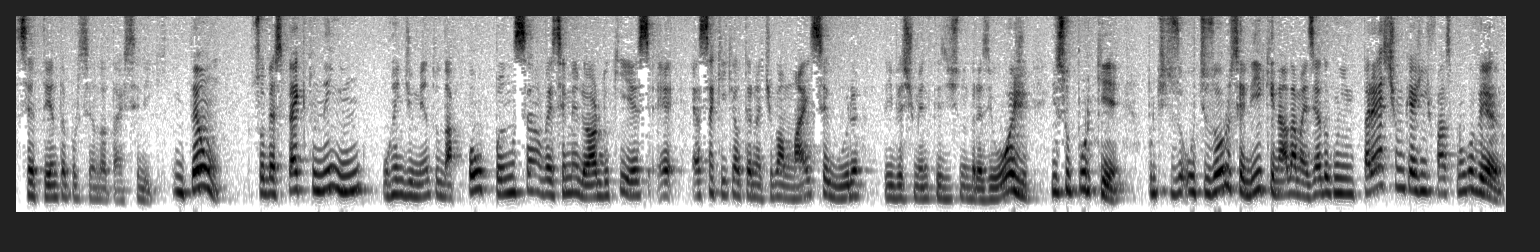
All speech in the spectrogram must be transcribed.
70% da taxa Selic. Então, sob aspecto nenhum, o rendimento da poupança vai ser melhor do que esse. É essa aqui que é a alternativa mais segura de investimento que existe no Brasil hoje. Isso por quê? Porque o Tesouro Selic nada mais é do que um empréstimo que a gente faz para um governo.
